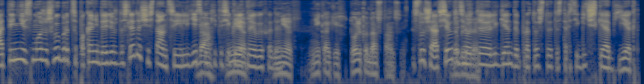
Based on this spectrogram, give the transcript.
А ты не сможешь выбраться, пока не дойдешь до следующей станции, или есть Да, какие-то секретные выходы? Нет, никаких, только до станции. Слушай, а все вот До эти вот ближайшей. э, легенды про то, что это стратегический объект,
